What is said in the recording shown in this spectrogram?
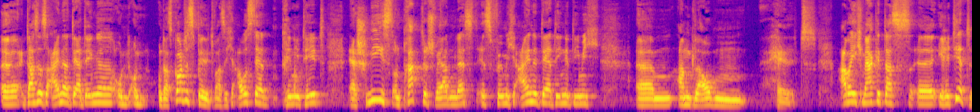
Äh, das ist einer der Dinge und, und, und das Gottesbild, was sich aus der Trinität erschließt und praktisch werden lässt, ist für mich eine der Dinge, die mich ähm, am Glauben hält. Aber ich merke, das äh, irritiert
